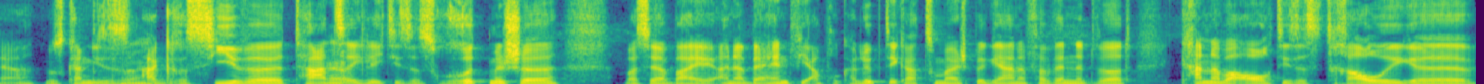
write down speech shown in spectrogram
ja. Das kann dieses Total. aggressive, tatsächlich, ja. dieses rhythmische, was ja bei einer Band wie Apokalyptika zum Beispiel gerne verwendet wird, kann aber auch dieses traurige,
